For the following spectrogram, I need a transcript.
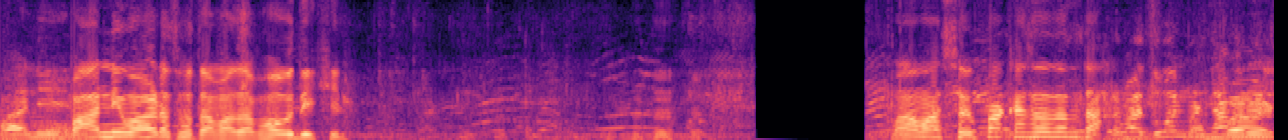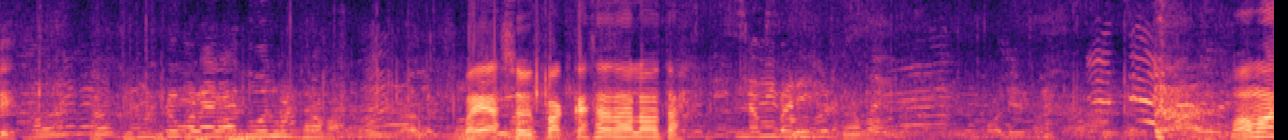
पाणी पाणी वाढत होता माझा भाऊ देखील. मामा स्वयंपाक कसा झाला भैया स्वयंपाक कसा झाला होता? मामा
